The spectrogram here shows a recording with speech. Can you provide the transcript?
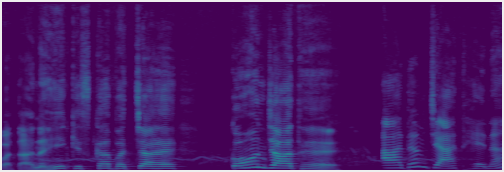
पता नहीं किसका बच्चा है। कौन जात है? आदम जात है ना?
